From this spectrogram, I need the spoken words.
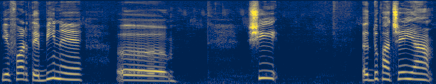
e foarte bine. Uh, și după aceea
